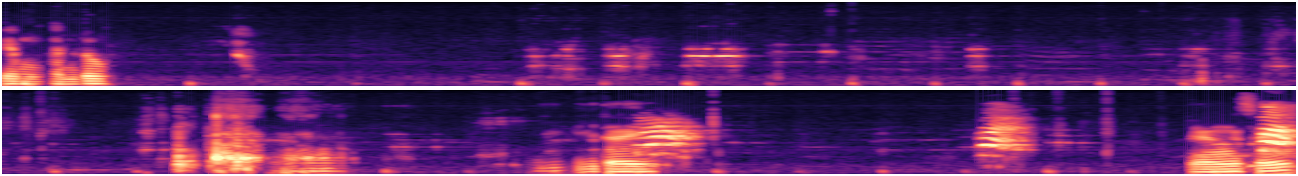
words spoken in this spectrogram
Kèm màn hình luôn. Gì đây. Nhận xét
